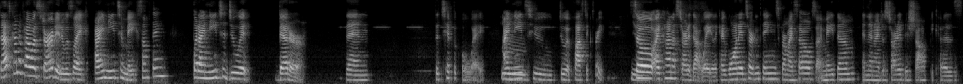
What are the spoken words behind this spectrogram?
that's kind of how it started it was like I need to make something but I need to do it better than the typical way. I need Mm. to do it plastic free. Yeah. So I kind of started that way. Like I wanted certain things for myself, so I made them, and then I just started this shop because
